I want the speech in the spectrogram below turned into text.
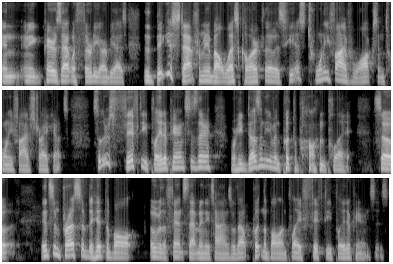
and, and he pairs that with 30 RBIs. The biggest stat for me about Wes Clarke though is he has 25 walks and 25 strikeouts. So there's 50 plate appearances there where he doesn't even put the ball in play. So it's impressive to hit the ball over the fence that many times without putting the ball in play 50 plate appearances.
